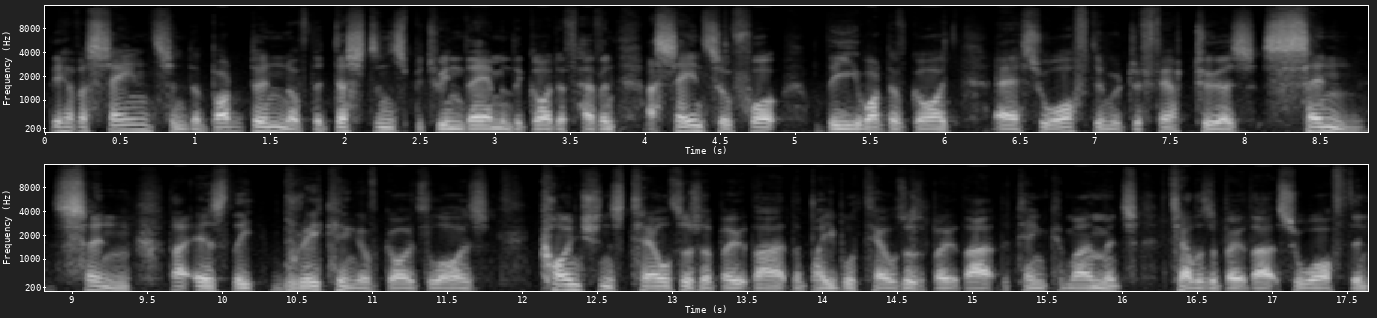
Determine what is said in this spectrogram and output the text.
They have a sense and the burden of the distance between them and the God of heaven, a sense of what the Word of God uh, so often would refer to as sin. Sin, that is the breaking of God's laws. Conscience tells us about that, the Bible tells us about that, the Ten Commandments tell us about that so often.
